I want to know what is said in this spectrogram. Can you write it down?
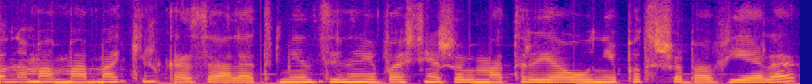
ono ma, ma, ma kilka zalet, między innymi właśnie, żeby materiału nie potrzeba wiele.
